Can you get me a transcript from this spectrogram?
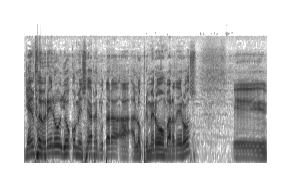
Ya en febrero yo comencé a reclutar a, a- a los primeros bombarderos. Eh,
